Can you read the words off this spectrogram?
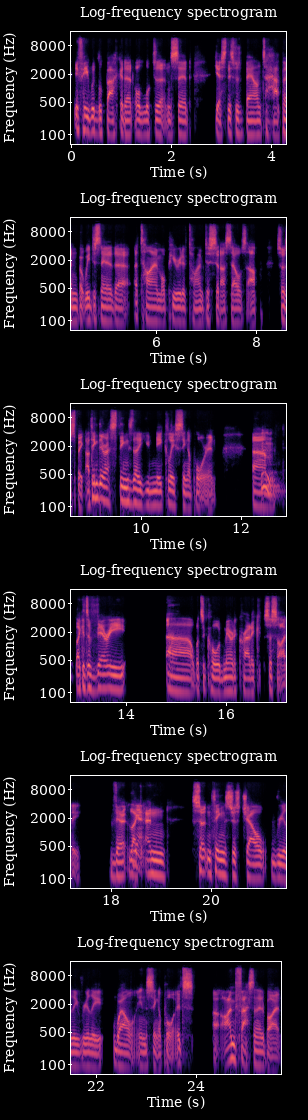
if he would look back at it or looked at it and said, yes, this was bound to happen, but we just needed a, a time or period of time to set ourselves up, so to speak. I think there are things that are uniquely Singaporean. Um, mm. Like it's a very, uh, what's it called, meritocratic society. There, like, yeah. and certain things just gel really, really well in Singapore. It's, uh, I'm fascinated by it.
